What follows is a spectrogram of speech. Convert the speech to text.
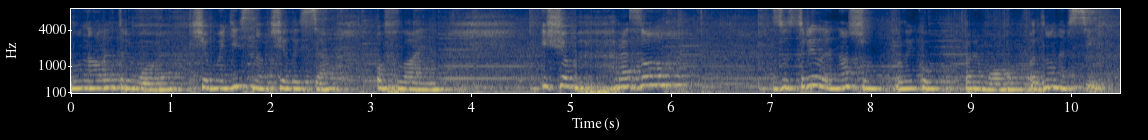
лунали тривоги, щоб ми дійсно вчилися офлайн, і щоб разом зустріли нашу велику перемогу одну на всіх.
